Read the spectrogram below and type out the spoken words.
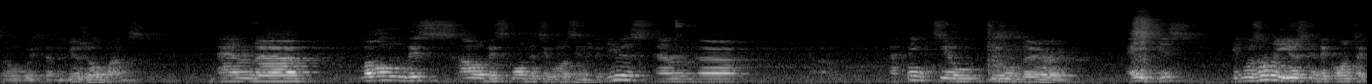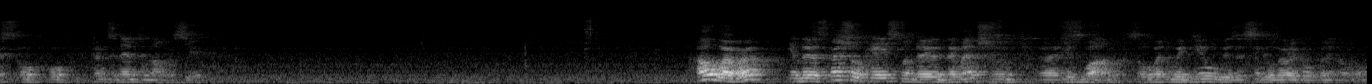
so with the usual ones. And uh, well, this how this quantity was introduced, and uh, I think till till the 80s, it was only used in the context of, of transcendental number theory. However, in the special case when the dimension uh, is 1, so when we deal with a single variable polynomial,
